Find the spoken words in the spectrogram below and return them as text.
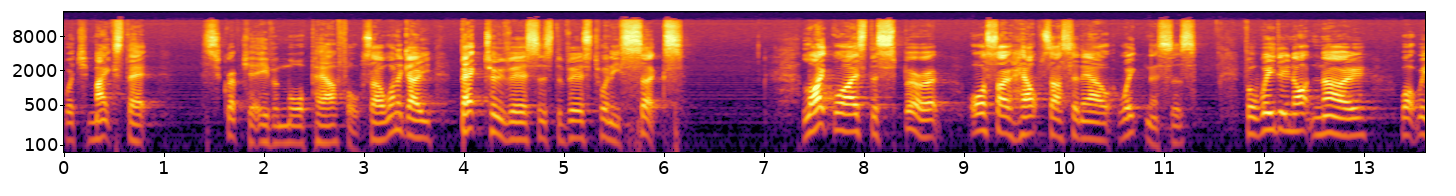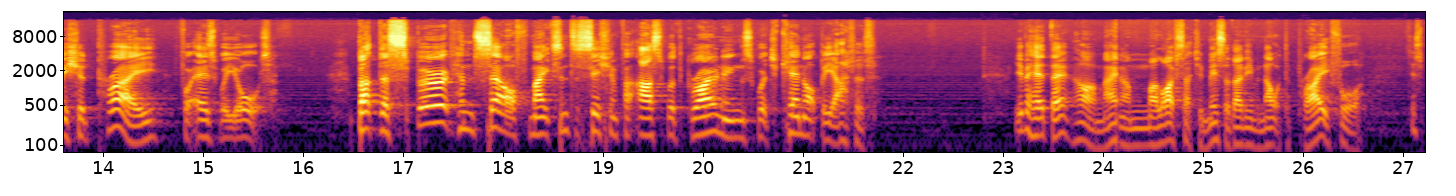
which makes that scripture even more powerful. So I want to go back two verses to verse 26. Likewise, the Spirit also helps us in our weaknesses, for we do not know what we should pray for as we ought. But the Spirit Himself makes intercession for us with groanings which cannot be uttered. You ever had that? Oh man, my life's such a mess, I don't even know what to pray for. Just,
